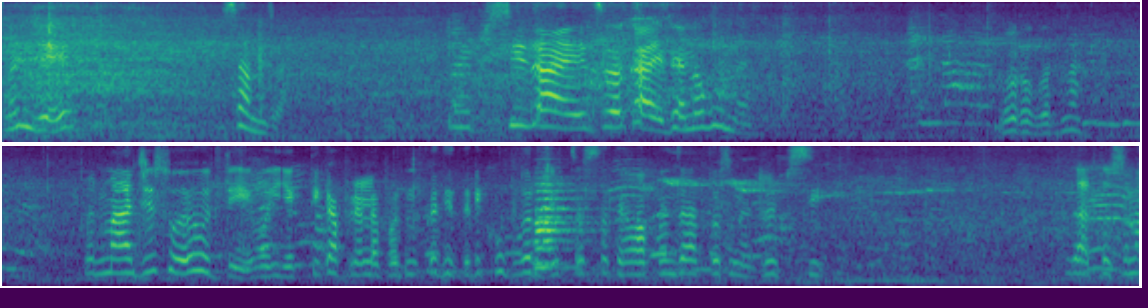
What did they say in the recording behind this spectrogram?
म्हणजे समजा ट्रिप्सी जायचं कायद्यानं गुन्हा. बरोबर ना? पण माझी सोय होती. वैयक्तिक आपल्याला पण कधीतरी खूप गरजेचं असतं. तेव्हा आपण जातोच ना ट्रिप्सी जातोच ना?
